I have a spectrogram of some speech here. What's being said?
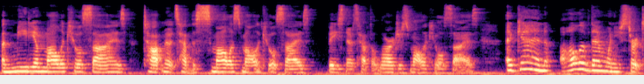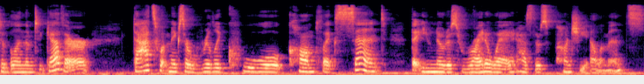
a medium molecule size. Top notes have the smallest molecule size. Base notes have the largest molecule size. Again, all of them, when you start to blend them together, that's what makes a really cool, complex scent that you notice right away. It has those punchy elements,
